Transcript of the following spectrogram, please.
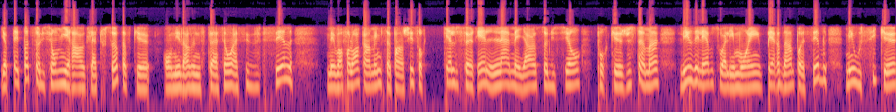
il n'y a peut-être pas de solution miracle à tout ça parce que on est dans une situation assez difficile, mais il va falloir quand même se pencher sur quelle serait la meilleure solution pour que justement les élèves soient les moins perdants possibles, mais aussi que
